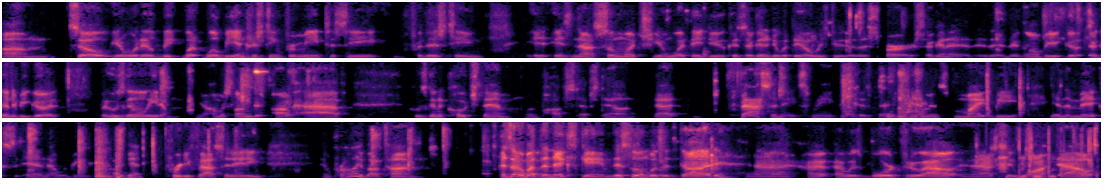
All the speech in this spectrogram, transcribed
Um, so you know what it'll be what will be interesting for me to see for this team is, is not so much you know what they do because they're going to do what they always do. They're the Spurs. They're gonna they're going to be good. They're going to be good. But who's going to lead them? You know, how much longer does Pop have? who's going to coach them when Pop steps down. That fascinates me because Becky Hammonds might be in the mix, and that would be again pretty fascinating and probably about time. Let's talk about the next game. This one was a dud. Uh, I, I, was bored throughout and I actually walked out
